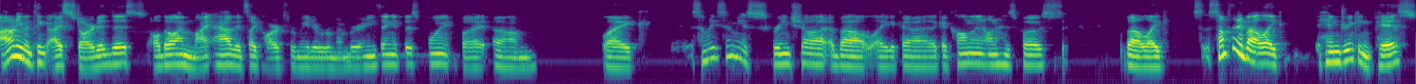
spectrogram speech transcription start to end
I don't even think I started this, although I might have. It's like hard for me to remember anything at this point, but um like somebody sent me a screenshot about like uh, like a comment on his post about like something about like him drinking piss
